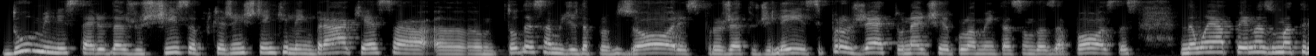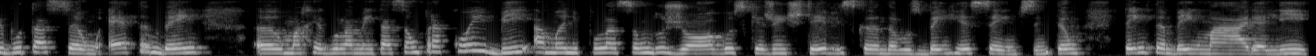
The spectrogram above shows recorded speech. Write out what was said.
do Ministério da Justiça, porque a gente tem que lembrar que essa uh, toda essa medida provisória, esse projeto de lei, esse projeto né, de regulamentação das apostas, não é apenas uma tributação, é também uh, uma regulamentação para coibir a manipulação dos jogos, que a gente teve escândalos bem recentes. Então, tem também uma área ali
